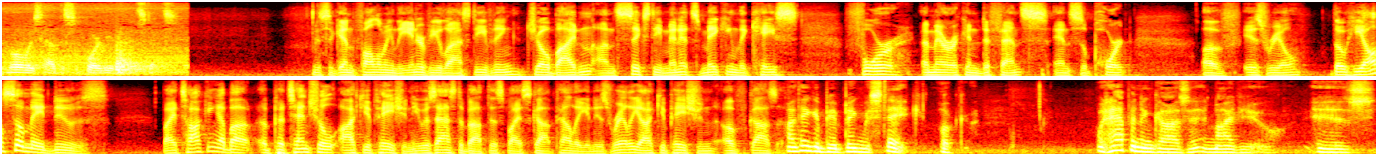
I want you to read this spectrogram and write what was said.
and always have the support of the United States. This again following the interview last evening. Joe Biden on 60 Minutes making the case for American defense and support of Israel, though he also made news by talking about a potential occupation. He was asked about this by Scott Pelley, an Israeli occupation of Gaza. I think it'd be a big mistake. Look, what happened in Gaza, in my view, is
